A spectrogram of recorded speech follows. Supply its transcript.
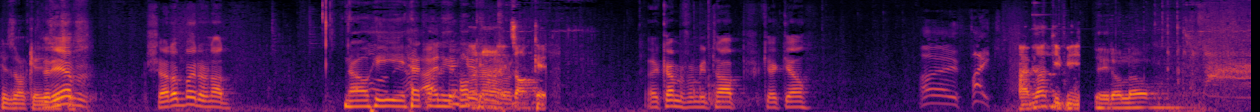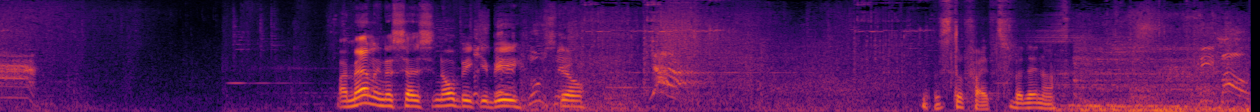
He's okay. Did he have useless. Shadow Blade or not? No, he had I only think No, Orchid. no, it's okay. They're coming from your top, KKL. I fight. I'm not TP. They don't know. My manliness says no BKB. Still. Let's still fight, but they know. Be bound.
